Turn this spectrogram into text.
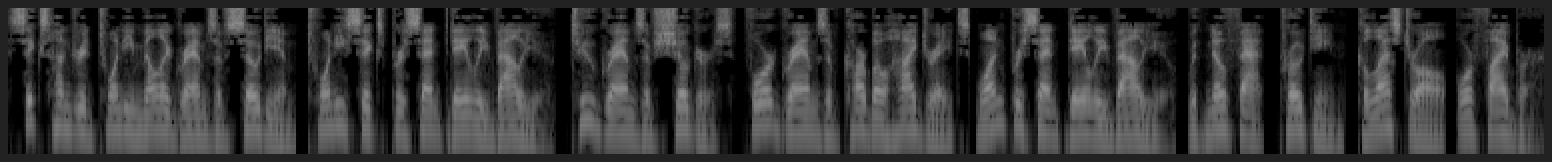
620 mg of sodium 26% daily value, 2 grams of sugars, 4 grams of carbohydrates 1% daily value, with no fat, protein, cholesterol, or fiber.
